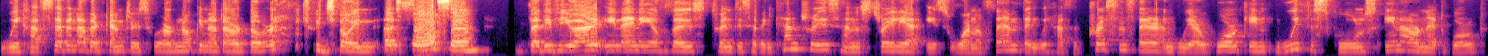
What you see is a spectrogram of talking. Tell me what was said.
we have seven other countries who are knocking at our door to join. That's us. awesome. But if you are in any of those 27 countries, and Australia is one of them, then we have a presence there and we are working with the schools in our network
